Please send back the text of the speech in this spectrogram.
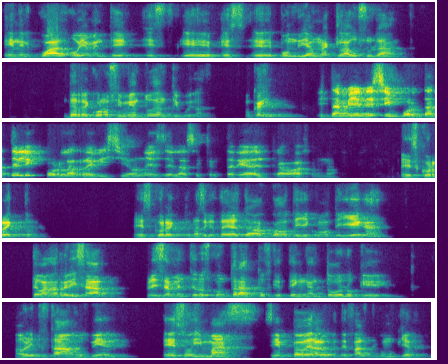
en el cual obviamente es, es pondría una cláusula de reconocimiento de antigüedad. ¿Ok? Y también es importante por las revisiones de la Secretaría del Trabajo, ¿no? Es correcto. Es correcto. La Secretaría del Trabajo, cuando te, cuando te llega, te van a revisar precisamente los contratos que tengan todo lo que ahorita estábamos viendo. Eso y más. Siempre va a haber algo que te falte, como quieras.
